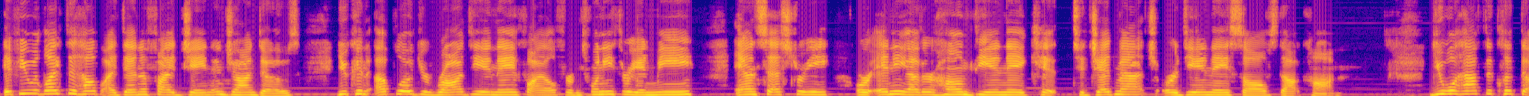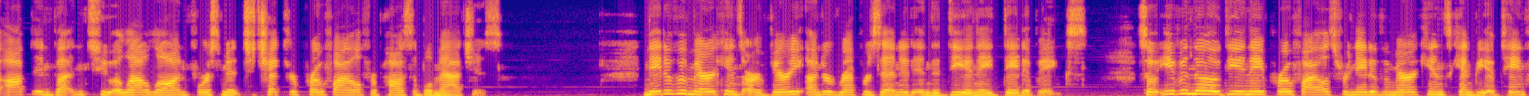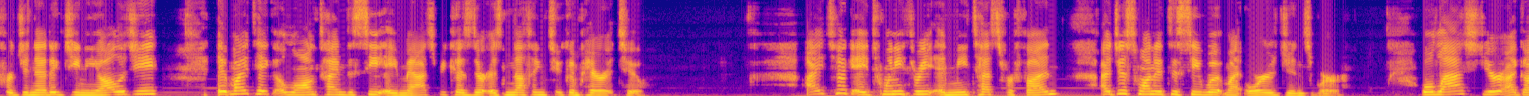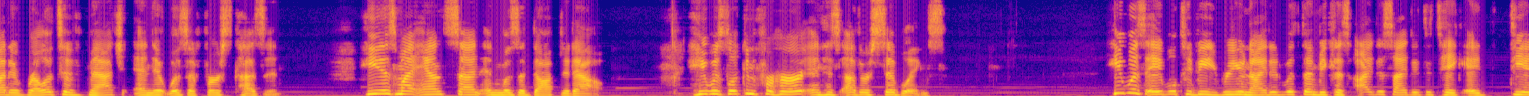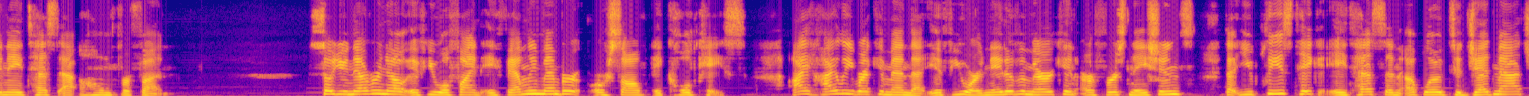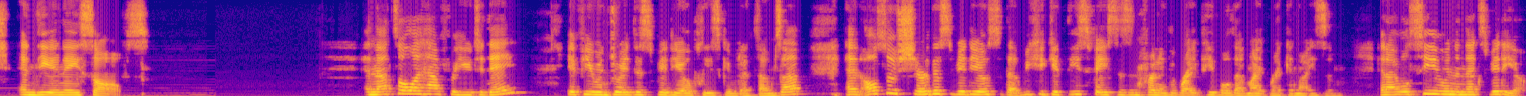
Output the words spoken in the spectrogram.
If you would like to help identify Jane and John Doe's, you can upload your raw DNA file from 23andMe, Ancestry, or any other home DNA kit to GEDmatch or DNAsolves.com. You will have to click the opt in button to allow law enforcement to check your profile for possible matches. Native Americans are very underrepresented in the DNA databanks. So even though DNA profiles for Native Americans can be obtained for genetic genealogy, it might take a long time to see a match because there is nothing to compare it to. I took a 23andMe test for fun. I just wanted to see what my origins were. Well, last year I got a relative match and it was a first cousin. He is my aunt's son and was adopted out. He was looking for her and his other siblings. He was able to be reunited with them because I decided to take a DNA test at home for fun. So you never know if you will find a family member or solve a cold case. I highly recommend that if you are Native American or First Nations, that you please take a test and upload to GEDmatch and DNA Solves. And that's all I have for you today. If you enjoyed this video, please give it a thumbs up and also share this video so that we could get these faces in front of the right people that might recognize them. And I will see you in the next video.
